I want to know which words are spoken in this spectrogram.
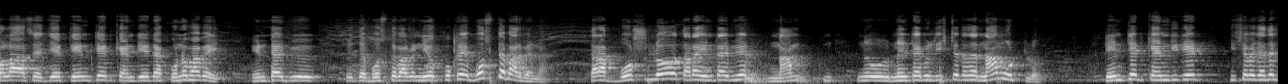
বলা আছে যে টেন্টেড ক্যান্ডিডেটরা কোনোভাবেই ইন্টারভিউতে বসতে পারবে নিয়োগ প্রক্রিয়ায় বসতে পারবে না। তারা বসল, তারা ইন্টারভিউয়ের নাম ইন্টারভিউ লিস্টে তাদের নাম উঠল। টেন্টেড ক্যান্ডিডেট হিসেবে যাদের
